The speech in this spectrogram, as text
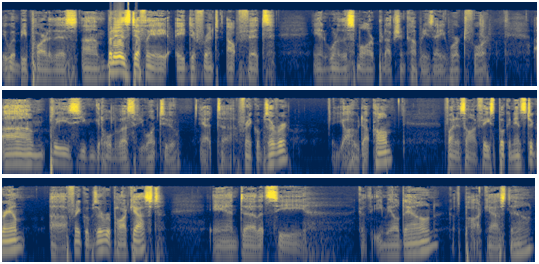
it wouldn't be part of this. Um, but it is definitely a, a different outfit and one of the smaller production companies that he worked for. Um, please, you can get a hold of us if you want to at uh, Franco Observer at yahoo.com. Find us on Facebook and Instagram, uh, Franco Observer Podcast. And uh, let's see, got the email down, got the podcast down.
